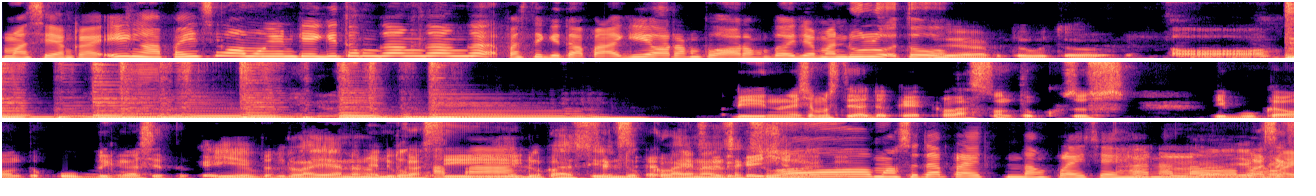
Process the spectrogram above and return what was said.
masih yang kayak ih ngapain sih ngomongin kayak gitu? Enggak, enggak, enggak. Pasti gitu apalagi orang tua orang tua zaman dulu tuh. Iya, betul betul. Oh. di Indonesia mesti ada kayak kelas untuk khusus dibuka untuk publik nggak sih tuh kayak Iya gitu. layanan untuk Edukasi, Apa? Edukasi sex- untuk kelainan seksual. education. Oh, maksudnya play, tentang pelecehan Mm-mm. atau Apa Ya, sex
